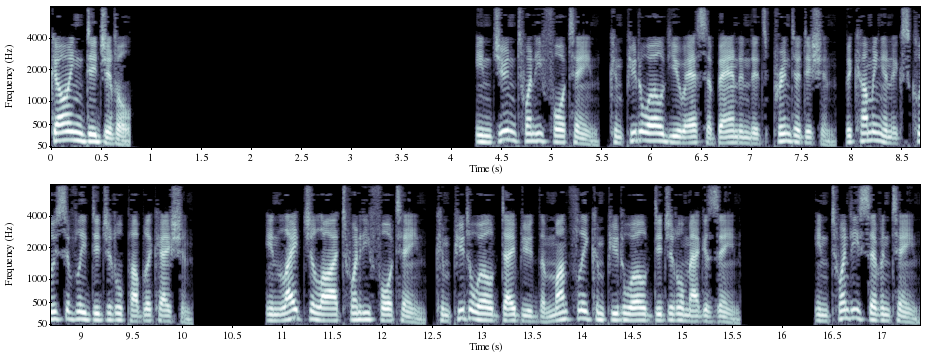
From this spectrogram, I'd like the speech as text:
Going digital In June 2014, Computerworld US abandoned its print edition, becoming an exclusively digital publication. In late July 2014, Computerworld debuted the monthly Computerworld digital magazine. In 2017,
